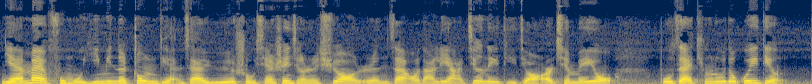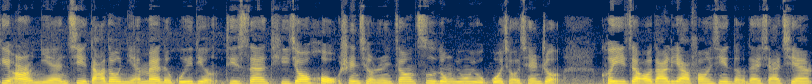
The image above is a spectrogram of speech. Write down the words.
年迈父母移民的重点在于：首先，申请人需要人在澳大利亚境内递交，而且没有不再停留的规定；第二，年纪达到年迈的规定；第三，提交后申请人将自动拥有过桥签证，可以在澳大利亚放心等待下签。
